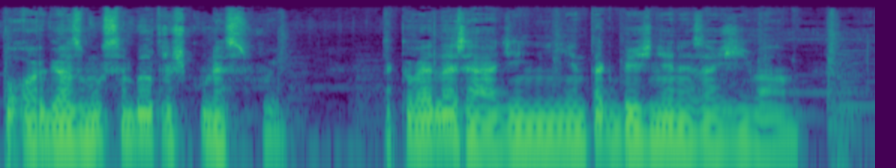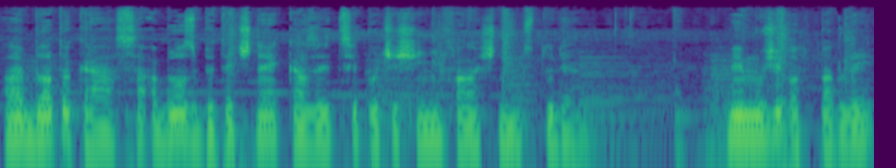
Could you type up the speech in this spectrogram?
Po orgazmu jsem byl trošku nesvůj. Takovéhle řádění jen tak běžně nezažívám, ale byla to krása a bylo zbytečné kazit si potěšení falešným studem. My muži odpadli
